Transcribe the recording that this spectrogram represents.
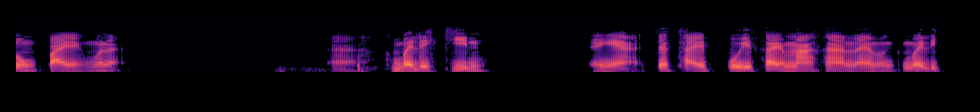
ลงไปอย่างนั้นน่ะ อ่าก็ไม่ได้กิน อย่างเงี้ย จะใส่ปุ๋ยใส่มากขนาดไหนมันก็ไม่ได้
